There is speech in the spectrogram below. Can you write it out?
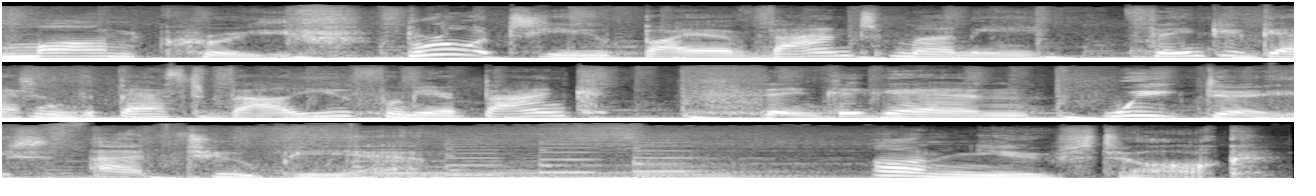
Moncrieff. Brought to you by Avant Money. Think you're getting the best value from your bank? Think again. Weekdays at 2 p.m. on Newstalk.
